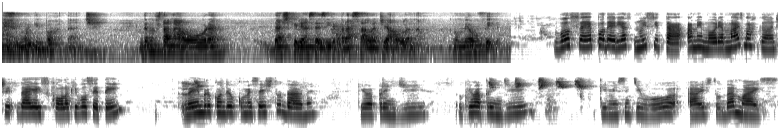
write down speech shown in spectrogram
Acho muito importante. Ainda não está na hora das crianças irem para a sala de aula, não, no meu ver. Você poderia nos citar a memória mais marcante da escola que você tem? Lembro quando eu comecei a estudar, né? Que eu aprendi, o que eu aprendi que me incentivou a estudar mais.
